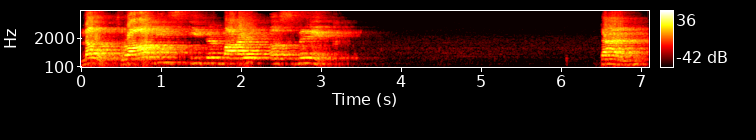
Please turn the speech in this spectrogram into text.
Now, frog is eaten by a snake. Then,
